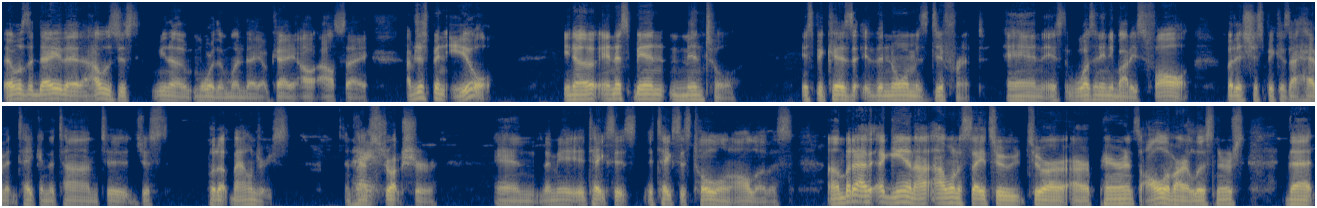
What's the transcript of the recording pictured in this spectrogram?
There was a day that I was just, you know, more than one day. Okay, I'll, I'll say I've just been ill, you know, and it's been mental. It's because the norm is different and it wasn't anybody's fault but it's just because i haven't taken the time to just put up boundaries and have right. structure and i mean it takes its it takes its toll on all of us um, but I, again i, I want to say to to our, our parents all of our listeners that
